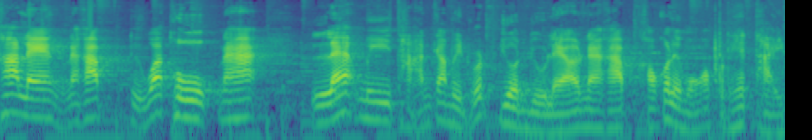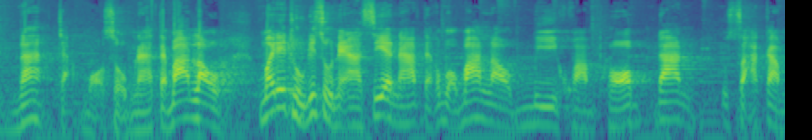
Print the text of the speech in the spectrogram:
ค่าแรงนะครับ ถือว่าถูกนะฮะ และมีฐานการผลิตรถยนต์อยู่แล้วนะครับเขาก็เลยมองว่าประเทศไทยน่าจะเหมาะสมนะ แต่บ้านเราไม่ได้ถูกที่สุดในอาเซียนนะครับแต่เขาบอกบ้านเรามีความพร้อมด้านอุตสาหกรรม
